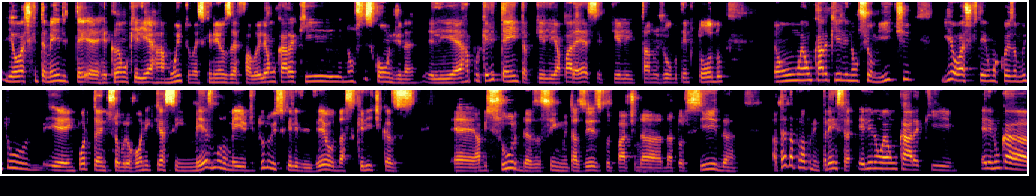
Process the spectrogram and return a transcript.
E eu acho que também ele te, é, reclamam que ele erra muito, mas que nem o Zé falou, ele é um cara que não se esconde, né? Ele erra porque ele tenta, porque ele aparece, porque ele está no jogo o tempo todo. Então é um cara que ele não se omite. E eu acho que tem uma coisa muito é, importante sobre o Rony, que assim, mesmo no meio de tudo isso que ele viveu, das críticas é, absurdas, assim, muitas vezes por parte da, da torcida, até da própria imprensa, ele não é um cara que ele nunca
